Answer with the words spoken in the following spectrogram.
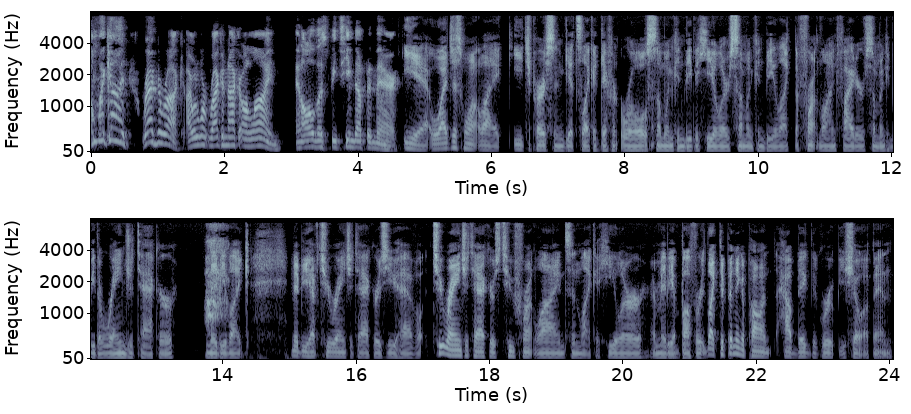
oh my God, Ragnarok! I would want Ragnarok online, and all of us be teamed up in there. Yeah, well, I just want like each person gets like a different role. Someone can be the healer, someone can be like the frontline fighter, someone can be the range attacker. Maybe like maybe you have two range attackers, you have two range attackers, two front lines, and like a healer or maybe a buffer. Like depending upon how big the group you show up in.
